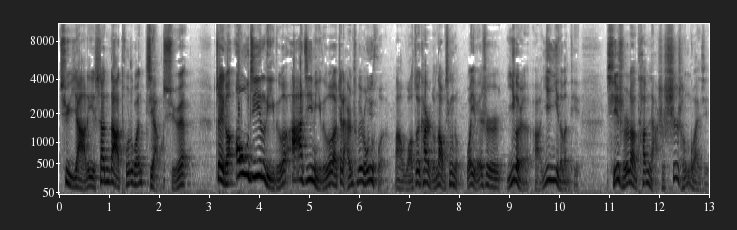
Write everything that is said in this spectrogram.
去亚历山大图书馆讲学。这个欧几里德、阿基米德这俩人特别容易混啊！我最开始就闹不清楚，我以为是一个人啊，音译的问题。其实呢，他们俩是师承关系。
